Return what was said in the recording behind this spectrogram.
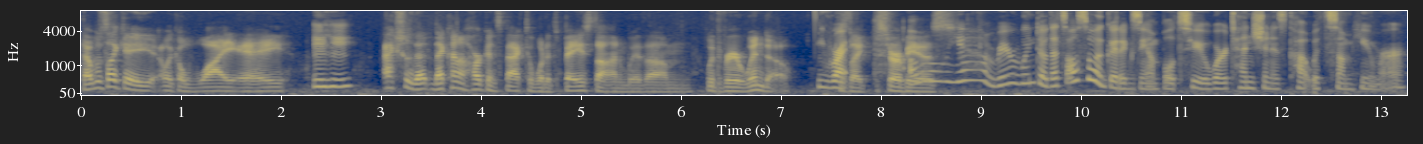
That was like a like a YA. Mm-hmm. Actually, that, that kind of harkens back to what it's based on with um with Rear Window. Right. Like Disturbia Oh yeah, Rear Window. That's also a good example too, where tension is cut with some humor.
